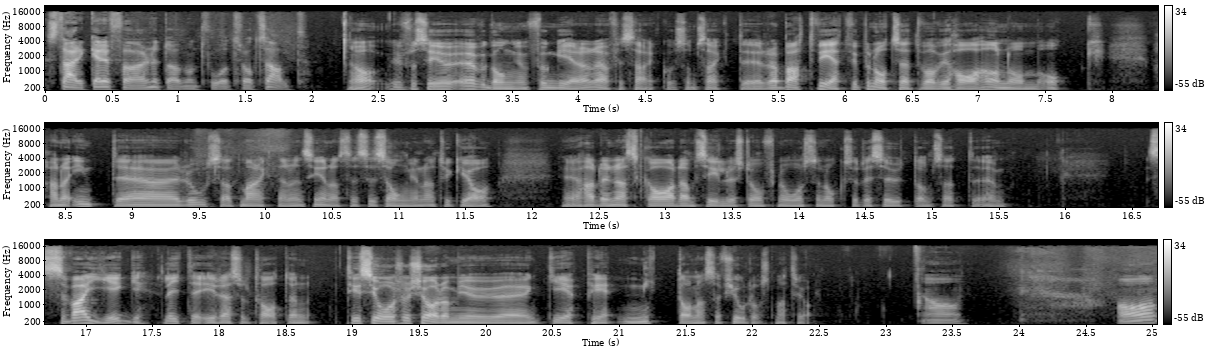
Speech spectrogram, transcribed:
starkare föraren av de två trots allt. Ja, vi får se hur övergången fungerar där för Sarko. Som sagt, Rabatt vet vi på något sätt vad vi har honom och han har inte rosat marknaden senaste säsongerna tycker jag. Hade den här skadan på Silverstone för några år sedan också dessutom. Så att eh, svajig lite i resultaten. Tills i år så kör de ju eh, GP19, alltså fjolårsmaterial. Ja. Ja,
